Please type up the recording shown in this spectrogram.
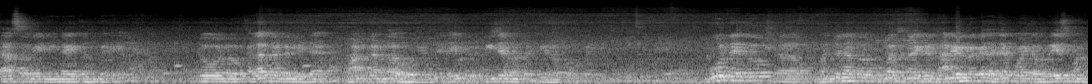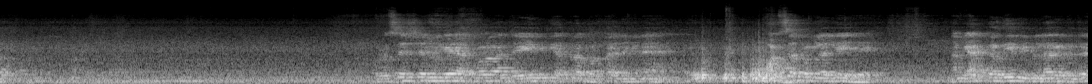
ದಾಸ್ ಅವ್ರಿಗೆ ಹಿಂಗಾಯ್ತು ಅಂದ್ಬೇಡಿ ಡೋಲು ಕಲಾತಂಡಗಳಿದೆ ಮಾಡ್ಕೊಂಡ ಹೋಗಿ ಅಂತ ದಯವಿಟ್ಟು ಡಿ ಜೆ ಮಾತ್ರ ಕೇಳೋಕೆ ಹೋಗ್ಬೇಡಿ. ಮೂರನೇದು ಮಂಜುನಾಥ್ ಅವರು ತುಂಬ ಚೆನ್ನಾಗಿ ನಾನು ಹೇಳ್ಬೇಕಾದ್ರೆ ಅದೇ ಪಾಯಿಂಟ್ ಅವ್ರು ರೇಸ್ ಮಾಡೋದು ಪ್ರೊಸೆಷನ್ಗೆ ಅಥವಾ ಜಯಂತಿ ಹತ್ರ ಬರ್ತಾ ಇದ್ದಂಗೆ ವಾಟ್ಸಪ್ಗಳಲ್ಲಿ ನಮ್ಗೆ ಯಾಕೆ ಕರೆದಿ ನಿಮ್ಮೆಲ್ಲರಿಗೂ ಅಂದರೆ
